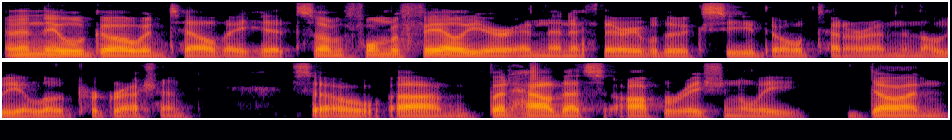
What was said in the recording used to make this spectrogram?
and then they will go until they hit some form of failure, and then if they're able to exceed the old 10 RM, then there'll be a load progression. So, um, but how that's operationally done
